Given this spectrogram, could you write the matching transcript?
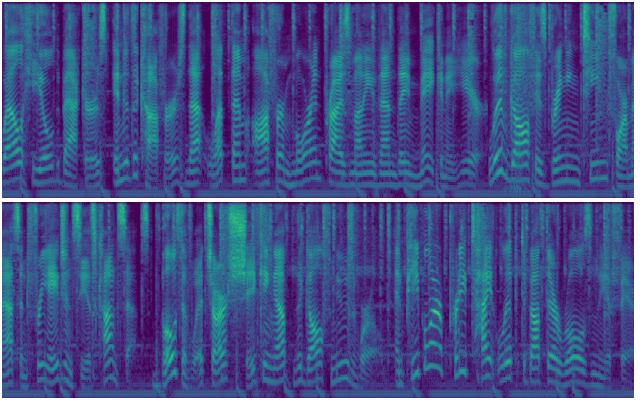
well heeled backers into the coffers that let them offer more in prize money than they make in a year. LIV Golf is bringing team formats and free agency as concepts, both of which are shaking up the golf news world. And people are pretty tight lipped about their roles in the affair.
